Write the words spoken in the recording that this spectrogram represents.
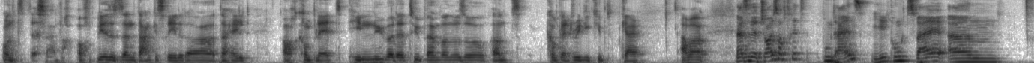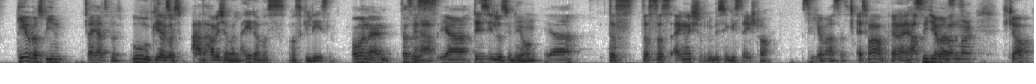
Und das war einfach auch, wie er seine Dankesrede da, da hält, auch komplett hinüber der Typ einfach nur so und komplett gekippt. Geil. Aber also der Joyce-Auftritt, Punkt 1. Mhm. Punkt 2, ähm, Georg aus Wien, bei Herzblatt. Uh, Georgos. Ah, da habe ich aber leider was, was gelesen. Oh nein, das ist, ja, Desillusionierung. ja, Dass, dass das eigentlich schon ein bisschen gestaged war. sicher war es das. Es war, ja, er hat Sicher irgendwann mal, ich glaube,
